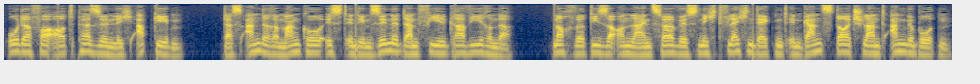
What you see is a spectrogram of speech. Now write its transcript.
oder vor Ort persönlich abgeben. Das andere Manko ist in dem Sinne dann viel gravierender. Noch wird dieser Online-Service nicht flächendeckend in ganz Deutschland angeboten.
